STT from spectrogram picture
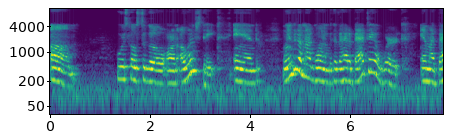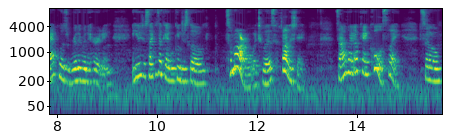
Um, we were supposed to go on a lunch date and we ended up not going because I had a bad day at work and my back was really, really hurting. And he was just like, it's okay, we can just go tomorrow, which was Father's Day. So I was like, okay, cool, slay. So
